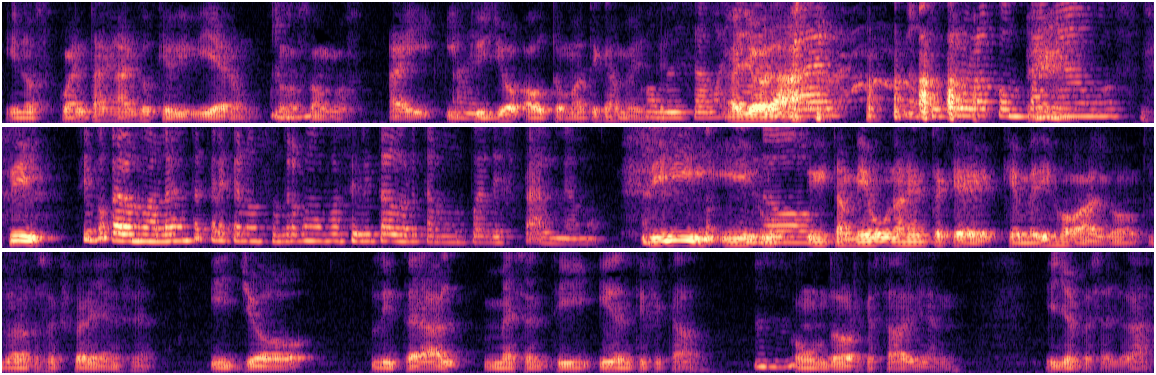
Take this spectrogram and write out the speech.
y nos cuentan algo que vivieron con los hongos ahí y tú y yo automáticamente Comenzamos a llorar. Nosotros lo acompañamos. Sí, Sí, porque a lo mejor la gente cree que nosotros como facilitadores estamos en un pedestal, mi amor. Sí, y, No. y también hubo una gente que, que me dijo algo durante su experiencia y yo literal me sentí identificado con un dolor que estaba viviendo y yo empecé a llorar.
